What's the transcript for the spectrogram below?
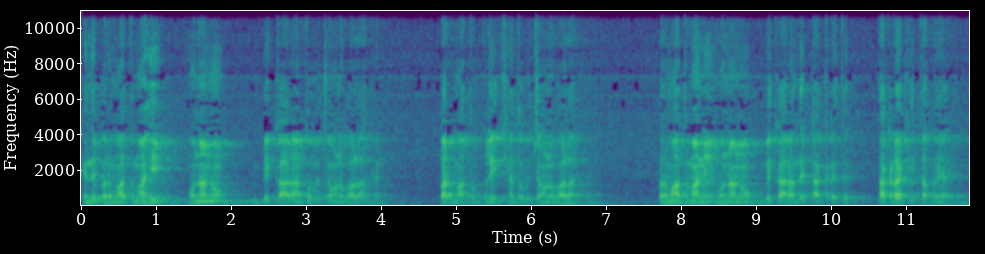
ਕਹਿੰਦੇ ਪਰਮਾਤਮਾ ਹੀ ਉਹਨਾਂ ਨੂੰ ਵਿਕਾਰਾਂ ਤੋਂ ਬਚਾਉਣ ਵਾਲਾ ਹੈ, ਭਰਮਾਂ ਤੋਂ ਭਲੇਖਿਆਂ ਤੋਂ ਬਚਾਉਣ ਵਾਲਾ ਹੈ। ਪਰਮਾਤਮਾ ਨੇ ਉਹਨਾਂ ਨੂੰ ਵਿਕਾਰਾਂ ਦੇ ਟਾਕਰੇ ਤੇ ਤਕੜਾ ਕੀਤਾ ਹੋਇਆ ਹੈ।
